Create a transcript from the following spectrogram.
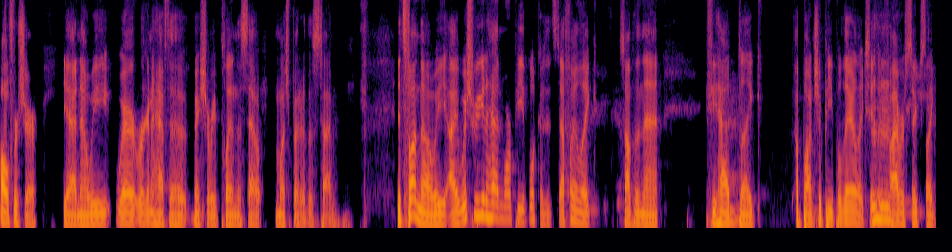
oh for sure yeah no we we're we're gonna have to make sure we plan this out much better this time it's fun though we i wish we could have had more people because it's definitely like something that if you had like a bunch of people there like say Mhm. like five or six like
